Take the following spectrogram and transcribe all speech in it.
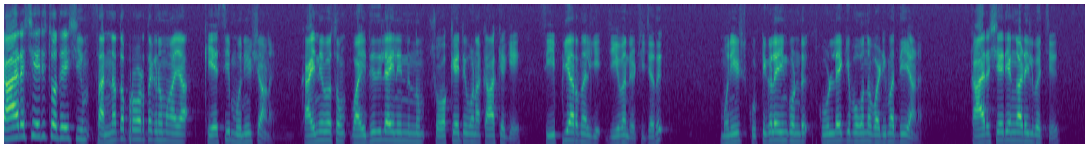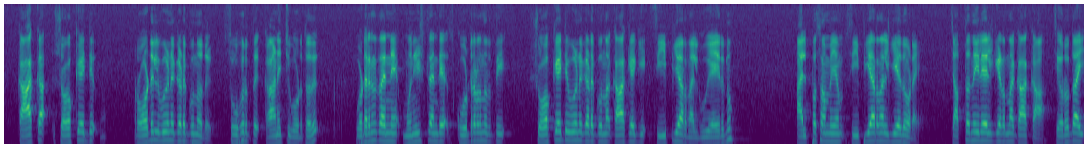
കാരശ്ശേരി സ്വദേശിയും സന്നദ്ധ പ്രവർത്തകനുമായ കെ സി മുനീഷാണ് കഴിഞ്ഞ ദിവസം വൈദ്യുതി ലൈനിൽ നിന്നും ഷോക്കേറ്റ് വീണ കാക്കയ്ക്ക് സി പി ആർ നൽകി ജീവൻ രക്ഷിച്ചത്. മുനീഷ് കുട്ടികളെയും കൊണ്ട് സ്കൂളിലേക്ക് പോകുന്ന വഴിമധ്യയാണ് കാരശ്ശേരി അങ്ങാടിയിൽ വെച്ച് കാക്ക ഷോക്കേറ്റ് റോഡിൽ വീണ് കിടക്കുന്നത് സുഹൃത്ത് കാണിച്ചു കൊടുത്തത്. ഉടനെ തന്നെ മുനീഷ് തന്റെ സ്കൂട്ടർ നിർത്തി ഷോക്കേറ്റ് വീണ് കിടക്കുന്ന കാക്കയ്ക്ക് സി പി ആർ നൽകുകയായിരുന്നു. അല്പസമയം സി പി ആർ നൽകിയതോടെ ചത്ത നിലയിൽ കിടന്ന കാക്ക ചെറുതായി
